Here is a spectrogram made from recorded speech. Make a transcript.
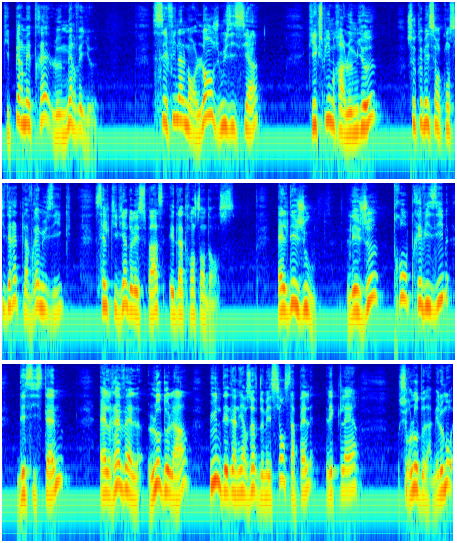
qui permettrait le merveilleux. C'est finalement l'ange musicien qui exprimera le mieux ce que Messiaen considérait la vraie musique, celle qui vient de l'espace et de la transcendance. Elle déjoue les jeux trop prévisibles des systèmes. Elle révèle l'au-delà. Une des dernières œuvres de Messiaen s'appelle L'éclair sur l'au-delà. Mais le mot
